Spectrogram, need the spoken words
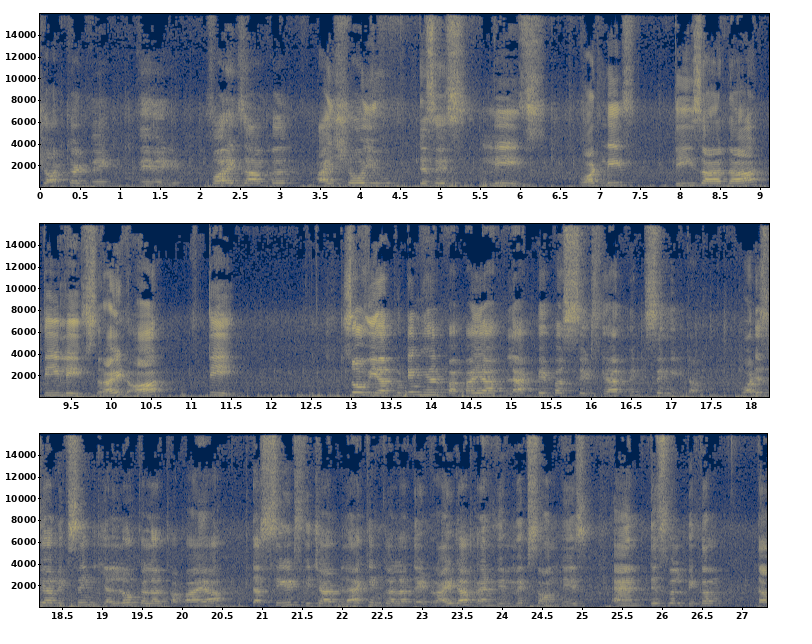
shortcut way, we make it. For example, I show you this is leaves. What leaf? These are the tea leaves, right? Or tea. So we are putting here papaya black pepper seeds. We are mixing it up. What is we are mixing? Yellow color papaya. The seeds which are black in color they dried up and we mix on this and this will become the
